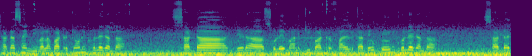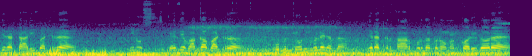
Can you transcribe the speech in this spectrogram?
ਸਾਡਾ ਸੈਨੀ ਵਾਲਾ ਬਾਰਡਰ ਕਿਉਂ ਨਹੀਂ ਖੋਲ੍ਹਿਆ ਜਾਂਦਾ? ਸਾਡਾ ਜਿਹੜਾ ਸੁਲੇਮਾਨ ਕੀ ਬਾਰਡਰ ਫਾਜ਼ਿਲਕਾ ਤੇ ਉਹ ਕਿਉਂ ਨਹੀਂ ਖੋਲ੍ਹਿਆ ਜਾਂਦਾ? ਸਾਡਾ ਜਿਹੜਾ ਟਾਰੀ ਬਾਰਡਰ ਹੈ, ਜਿਹਨੂੰ ਕਹਿੰਦੇ ਵਾਗਾ ਬਾਰਡਰ, ਉਹ ਫਿਰ ਕਿਉਂ ਨਹੀਂ ਖੋਲ੍ਹਿਆ ਜਾਂਦਾ? ਜਿਹੜਾ ਕਰਤਾਰਪੁਰ ਦਾ ਇਕਨੋਮਿਕ ਕੋਰੀਡੋਰ ਹੈ,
